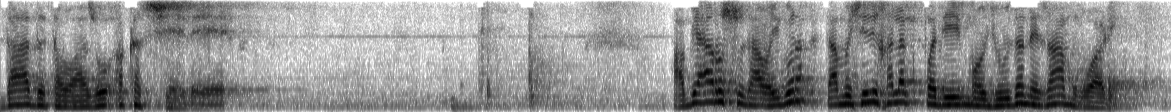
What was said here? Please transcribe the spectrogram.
دا د تواضع عکس شی دی بیا رسو دا وای ګوره دا مشری خلق په دې موجوده نظام غواړي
